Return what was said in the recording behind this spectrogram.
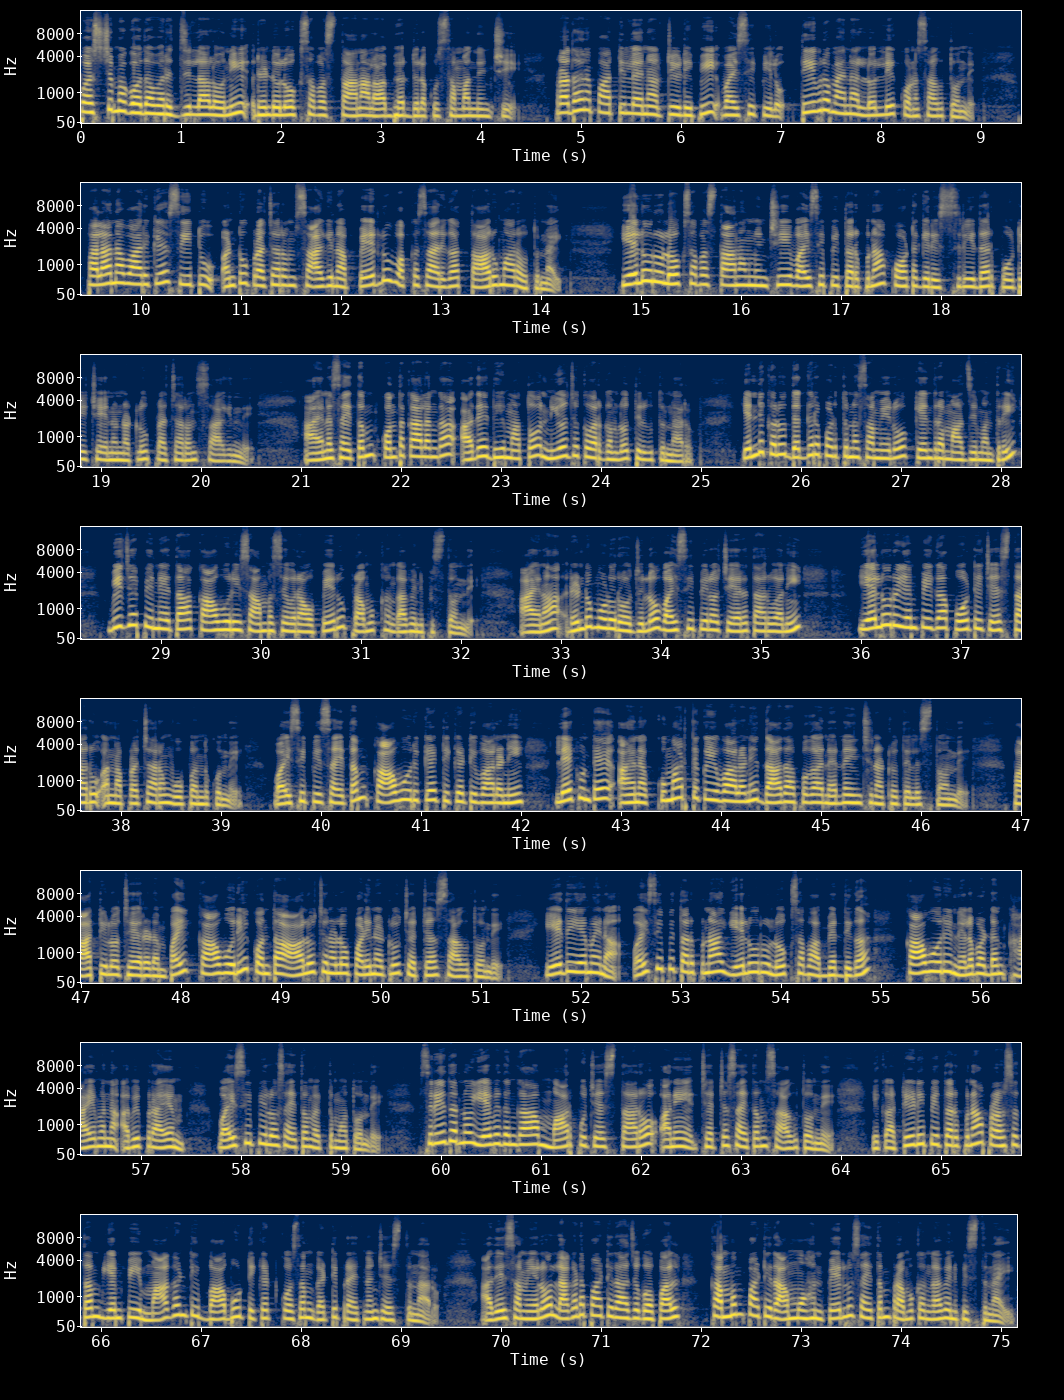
పశ్చిమ గోదావరి జిల్లాలోని రెండు లోక్సభ స్థానాల అభ్యర్థులకు సంబంధించి ప్రధాన పార్టీలైన టీడీపీ వైసీపీలో తీవ్రమైన లొల్లి కొనసాగుతోంది. ఫలానా వారికే సీటు అంటూ ప్రచారం సాగిన పేర్లు ఒక్కసారిగా తారుమారవుతున్నాయి. ఏలూరు లోక్సభ స్థానం నుంచి వైసీపీ తరపున కోటగిరి శ్రీధర్ పోటీ చేయనున్నట్లు ప్రచారం సాగింది. ఆయన సైతం కొంతకాలంగా అదే ధీమాతో నియోజకవర్గంలో తిరుగుతున్నారు. ఎన్నికలు దగ్గర పడుతున్న సమయంలో కేంద్ర మాజీ మంత్రి బీజేపీ నేత కావూరి సాంబశివరావు పేరు ప్రముఖంగా వినిపిస్తోంది. ఆయన రెండు మూడు రోజుల్లో వైసీపీలో చేరతారు అని ఏలూరు ఎంపీగా పోటీ చేస్తారు అన్న ప్రచారం ఊపందుకుంది. వైసీపీ సైతం కావూరికే టికెట్ ఇవ్వాలని లేకుంటే ఆయన కుమార్తెకు ఇవ్వాలని దాదాపుగా నిర్ణయించినట్లు తెలుస్తోంది. పార్టీలో చేరడంపై కావూరి కొంత ఆలోచనలో పడినట్లు చర్చ సాగుతోంది. ఏది ఏమైనా వైసీపీ తరపున ఏలూరు లోక్సభ అభ్యర్థిగా కావూరి నిలబడ్డం ఖాయమన్న అభిప్రాయం వైసీపీలో సైతం వ్యక్తమవుతోంది. శ్రీధర్ను ఏ విధంగా మార్పు చేస్తారో అనే చర్చ సైతం సాగుతోంది. ఇక టీడీపీ తరపున ప్రస్తుతం ఎంపీ మాగంటి బాబు టికెట్ కోసం గట్టి ప్రయత్నం చేస్తున్నారు. అదే సమయంలో లగడపాటి రాజగోపాల్ ఖమ్మంపాటి రామ్మోహన్ పేర్లు సైతం ప్రముఖంగా వినిపిస్తున్నాయి.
